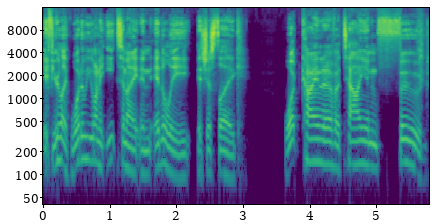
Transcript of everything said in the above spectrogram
If you're like, what do we want to eat tonight in Italy? It's just like, what kind of Italian food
